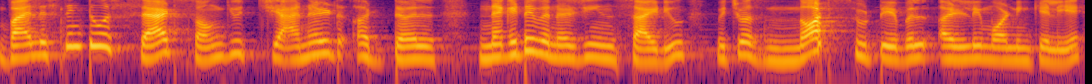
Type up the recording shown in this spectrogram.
by listening to a sad song, you channeled a dull, negative energy inside you, which was not suitable early morning ke liye,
